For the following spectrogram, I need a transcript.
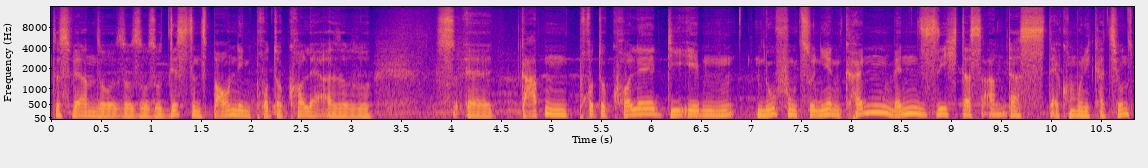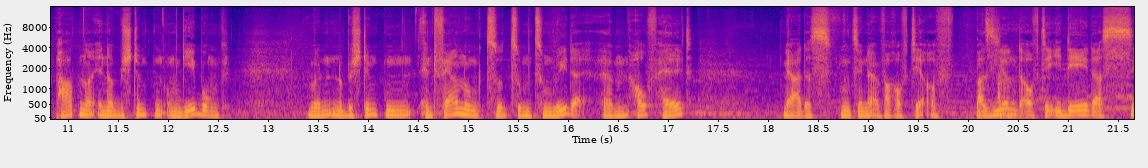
Das wären so, so, so, so Distance Bounding Protokolle, also so äh, Datenprotokolle, die eben nur funktionieren können, wenn sich das, das der Kommunikationspartner in einer bestimmten Umgebung wenn einer bestimmten Entfernung zu, zum, zum Reader ähm, aufhält, ja, das funktioniert einfach auf die, auf, basierend auf der Idee, dass,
